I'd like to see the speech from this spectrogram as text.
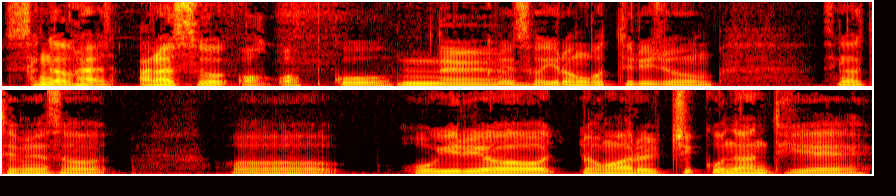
생각을 안 할 수 없고 네. 그래서 이런 것들이 좀 생각되면서 어, 오히려 영화를 찍고 난 뒤에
